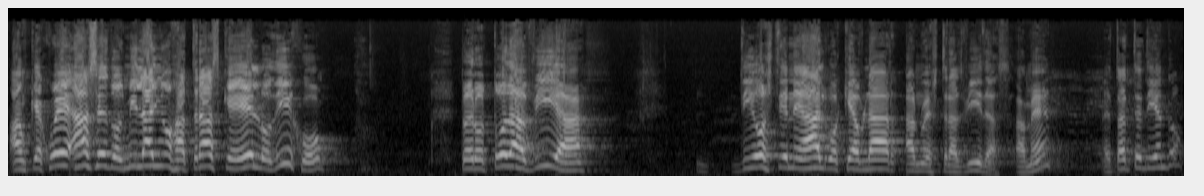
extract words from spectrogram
Aunque fue hace dos mil años atrás que Él lo dijo, pero todavía Dios tiene algo que hablar a nuestras vidas. Amén. ¿Me está entendiendo?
